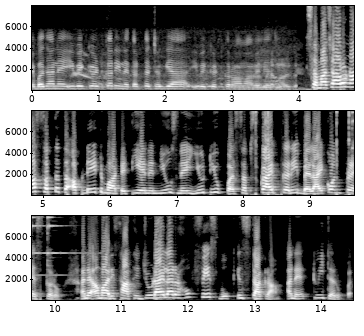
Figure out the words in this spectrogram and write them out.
એ બધાને ઇવેક્યુએટ કરીને તરત જગ્યા ઇવેક્યુએટ કરવામાં આવેલી હતી. સમાચારોના સતત અપડેટ માટે ટીએનએ ન્યૂઝને યુટ્યુબ પર સબસ્ક્રાઇબ કરી બેલ આઇકોન પ્રેસ કરો અને અમારી સાથે જોડાયેલા રહો ફેસબુક ઇન્સ્ટાગ્રામ અને ટ્વિટર ઉપર.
